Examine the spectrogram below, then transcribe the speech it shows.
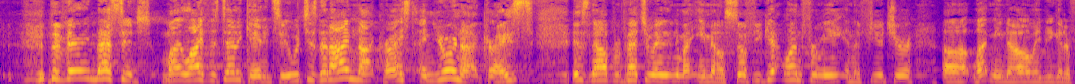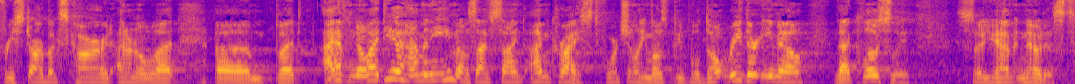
the very message my life is dedicated to, which is that I'm not Christ and you're not Christ, is now perpetuated in my emails. So if you get one for me in the future, uh, let me know. Maybe you get a free Starbucks card. I don't know what. Um, but I have no idea how many emails I've signed I'm Christ. Fortunately, most people don't read their email that closely, so you haven't noticed.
